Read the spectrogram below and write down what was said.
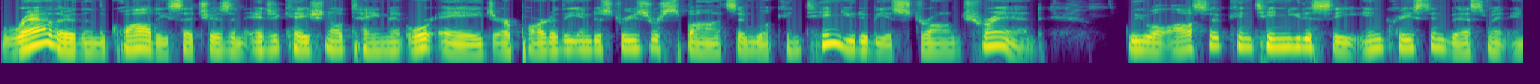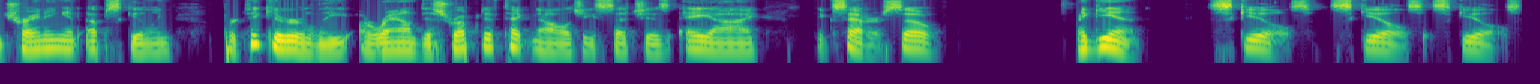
rather than the qualities such as an educational attainment or age are part of the industry's response and will continue to be a strong trend. We will also continue to see increased investment in training and upskilling, particularly around disruptive technologies such as AI, etc. So, again, skills, skills, skills.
